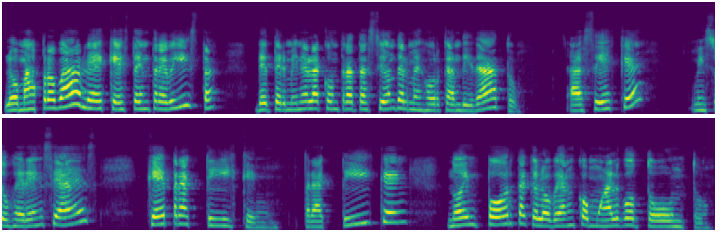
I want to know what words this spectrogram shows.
Lo más probable es que esta entrevista determine la contratación del mejor candidato. Así es que mi sugerencia es que practiquen, practiquen, no importa que lo vean como algo tonto.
